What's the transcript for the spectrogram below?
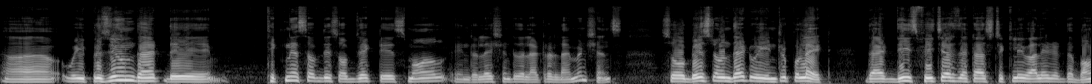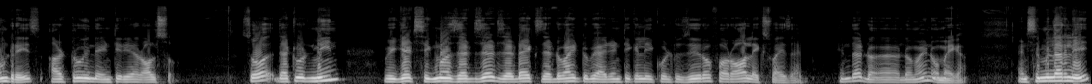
Uh, we presume that the thickness of this object is small in relation to the lateral dimensions. So, based on that we interpolate that these features that are strictly valid at the boundaries are true in the interior also. So, that would mean we get sigma zz, zx, zy to be identically equal to 0 for all xyz in the do, uh, domain omega. And similarly,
